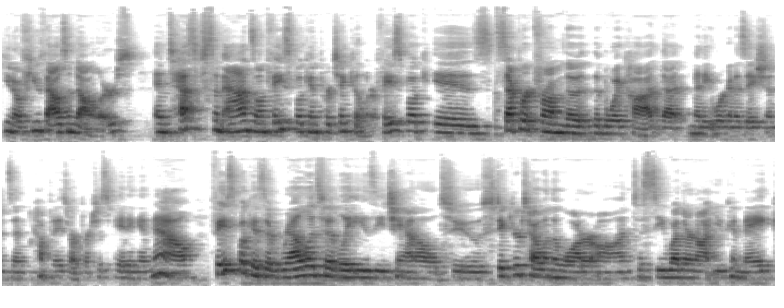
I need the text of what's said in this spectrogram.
you know, a few thousand dollars, and test some ads on Facebook in particular. Facebook is separate from the, the boycott that many organizations and companies are participating in now. Facebook is a relatively easy channel to stick your toe in the water on to see whether or not you can make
